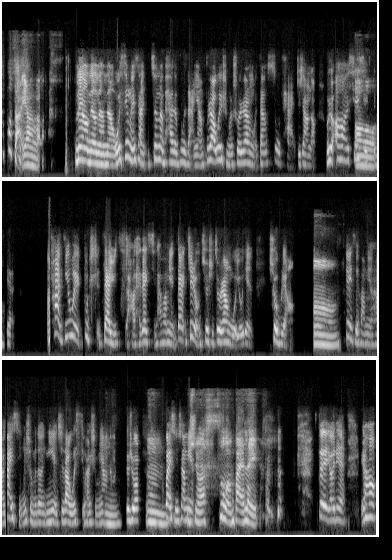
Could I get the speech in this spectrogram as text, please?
的不咋样啊？没有没有没有没有，我心里想，真的拍的不咋样，不知道为什么说让我当素材，就这样的。我说哦，谢谢谢谢。他的地位不止在于此哈，还在其他方面，但这种确实就让我有点受不了。嗯，这些方面哈，外形什么的你也知道我喜欢什么样的，就说嗯，外形上面喜欢斯文败类。对，有点，然后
